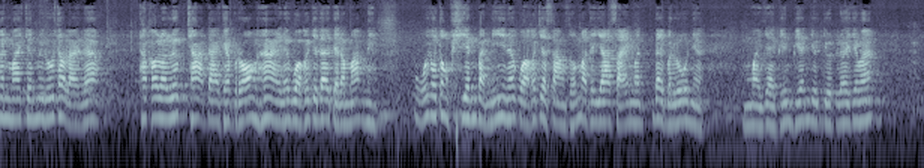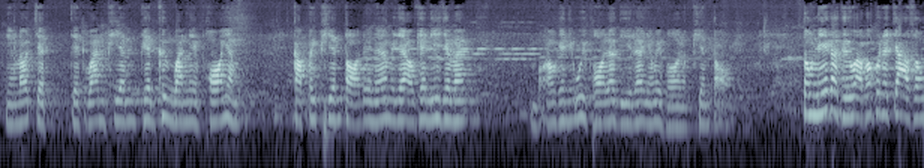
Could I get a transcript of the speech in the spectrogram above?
กันมาจนไม่รู้เท่าไหร่แล้ว ถ้าเขาระลึกชาติได้แทบร้องไห้นะกว่าเขาจะได้แต่ละมรรคเนี่ย โอ้ยเขาต้องเพียรแบบนี้นะกว่าเขาจะสั่งสมอัตยาศัยมาได้บรรลุเนี่ยไม่ใหญ่เพียนเพียนหยุดหยุดเลยใช่ไหมอย่างเราเจ็ดเจ็ดวันเพียนเพียนครึ่งวันเนี่ยพออย่างกลับไปเพียนต่อด้วยนะ ไม่ใช่เอาแค่นี้ใช่ไหมบอกเอาแค่นี้อุ้ยพอแล้วดีแล้วยังไม่พอเพียนต่อ ตรงนี้ก็คือว่าพระพุทธเจ้าทรง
